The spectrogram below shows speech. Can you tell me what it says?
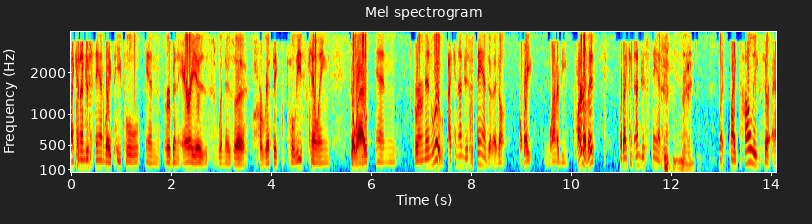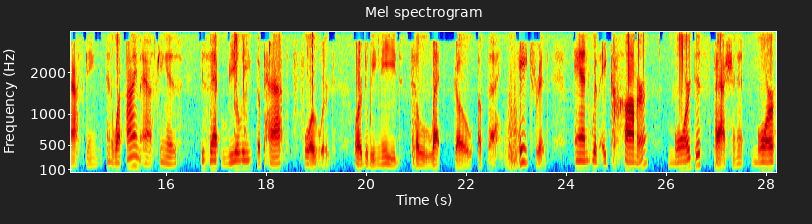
I can understand why people in urban areas, when there's a horrific police killing, go out and burn and loot. I can understand it. I don't quite want to be part of it, but I can understand it. right. What my colleagues are asking and what I'm asking is, is that really the path forward? Or do we need to let go of the hatred and with a calmer, more dispassionate, more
